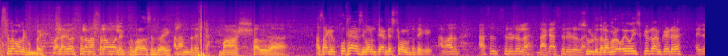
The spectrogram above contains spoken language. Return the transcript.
আসসালামু আলাইকুম ভাই। ওয়ালাইকুম আসসালাম আসসালামু আলাইকুম। ভালো আছেন ভাই? আলহামদুলিল্লাহ। মাশাল্লাহ আচ্ছা আগে কোথায় আছি বলুন তো অ্যাড্রেসটা বলুন তো দেখি। আমার আছেন সুরিডোলা ঢাকা সুরিডোলা। তাহলে আমার ওই স্কুলের নাম কি এটা? এটা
